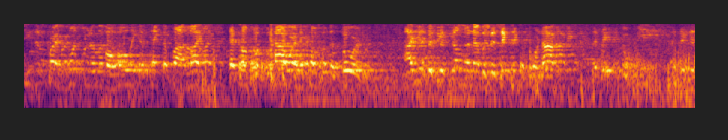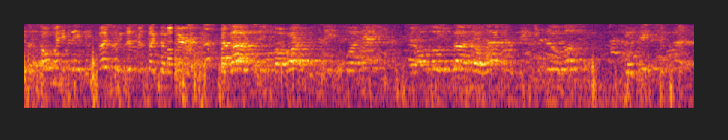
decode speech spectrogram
Jesus Christ wants you to live a holy and sanctified life that comes with power and it comes with authority. I used to be someone that was addicted to pornography, addicted to weed, addicted to so many things, especially disrespecting my parents. But God changed my heart, He changed who I am. And although you guys are laughing, Jesus still loves you. He hates your sin.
